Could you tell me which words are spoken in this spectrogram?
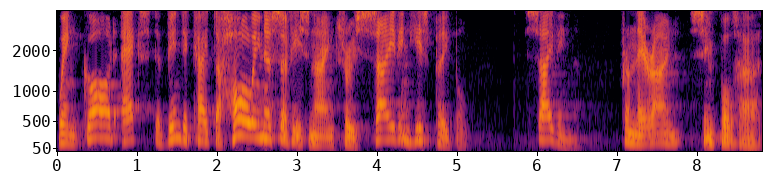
when God acts to vindicate the holiness of his name through saving his people, saving them from their own simple heart.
